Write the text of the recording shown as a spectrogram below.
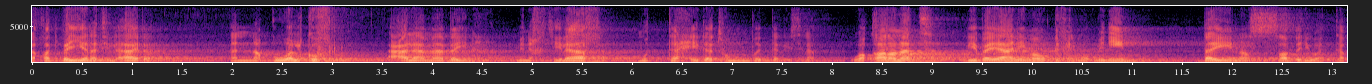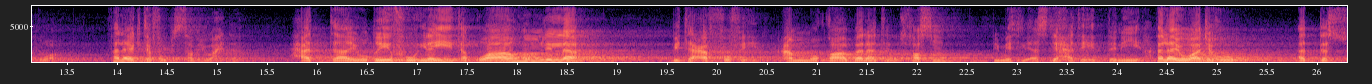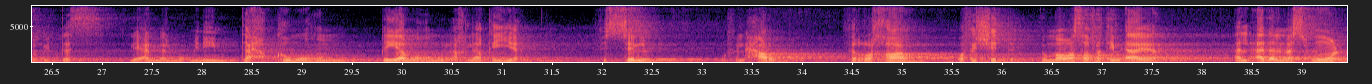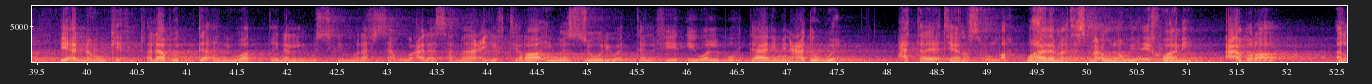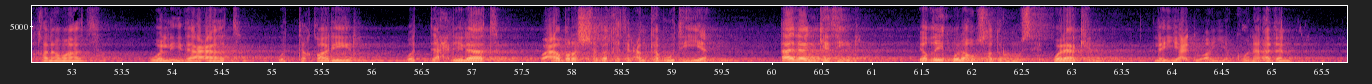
لقد بينت الآية أن قوى الكفر على ما بينها من اختلاف متحدة ضد الإسلام وقرنت ببيان موقف المؤمنين بين الصبر والتقوى فلا يكتفوا بالصبر وحده حتى يضيفوا إليه تقواهم لله بتعففهم عن مقابلة الخصم بمثل أسلحته الدنيئة. فلا يواجه الدس بالدس لأن المؤمنين تحكمهم قيمهم الأخلاقية في السلم وفي الحرب في الرخاء وفي الشدة. ثم وصفت الآية الأذى المسموع بأنه كثير فلا بد أن يوطن المسلم نفسه على سماع الافتراء والزور والتلفيق والبهتان من عدوه حتى يأتي نصر الله. وهذا ما تسمعونه يا إخواني عبر القنوات والإذاعات والتقارير والتحليلات وعبر الشبكة العنكبوتية. أذى كثير يضيق له صدر المسلم ولكن لن يعدو أن يكون أذى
